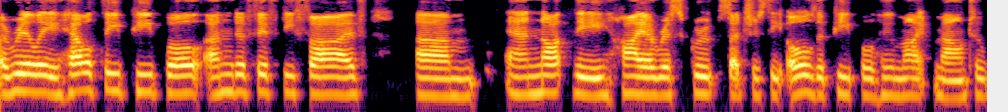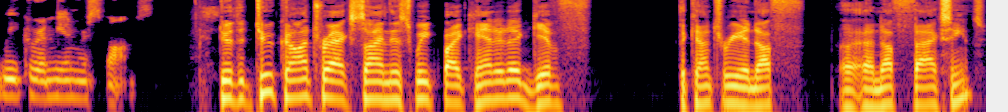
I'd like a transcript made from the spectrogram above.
really healthy people under 55 um, and not the higher risk groups, such as the older people who might mount a weaker immune response. Do the two contracts signed this week by Canada give the country enough uh, enough vaccines?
